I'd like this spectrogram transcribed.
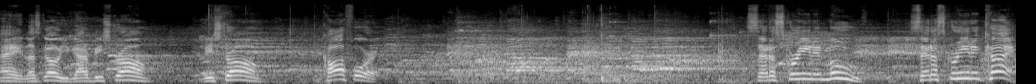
Hey, let's go. You got to be strong. Be strong. Call for it. Set a screen and move. Set a screen and cut.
